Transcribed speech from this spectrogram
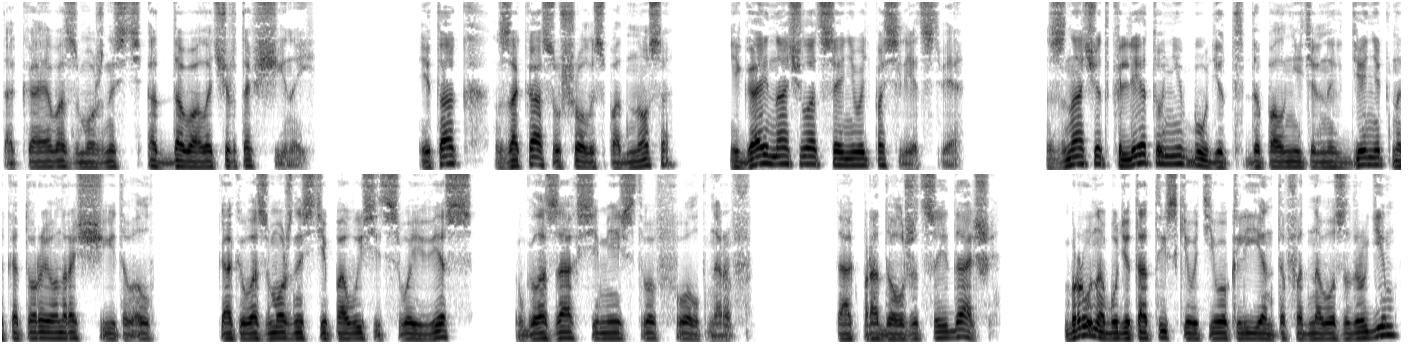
Такая возможность отдавала чертовщиной. Итак, заказ ушел из-под носа, и Гай начал оценивать последствия. Значит, к лету не будет дополнительных денег, на которые он рассчитывал, как и возможности повысить свой вес в глазах семейства Фолкнеров. Так продолжится и дальше. Бруно будет отыскивать его клиентов одного за другим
